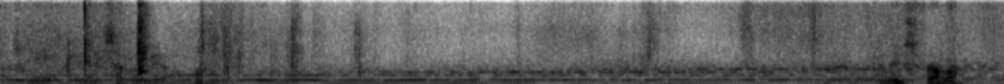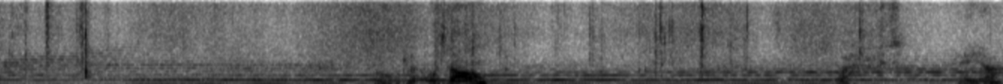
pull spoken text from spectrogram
Let's walk in, let's have a bit of a look. Look at this fella. Old little doll. Left here.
